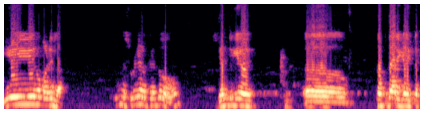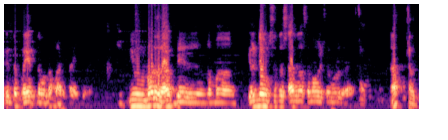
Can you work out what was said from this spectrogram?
ಏನು ಮಾಡಿಲ್ಲ. ಇನ್ನು ಸುಳ್ಳು ಹೇಳ್ಕೊಂಡು ಜನರಿಗೆ ತಪ್ಪುದಾರಿಗಳಿರ್ತಕ್ಕಂಥ ಪ್ರಯತ್ನವನ್ನ ಮಾಡ್ತಾ ಇದ್ದಾರೆ ನೀವು ನೋಡಿದ್ರ ನಮ್ಮ ಎರಡನೇ ವರ್ಷದ ಸಾಧನಾ ಸಮಾವೇಶ ನೋಡಿದ್ರ? ಹೌದು.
